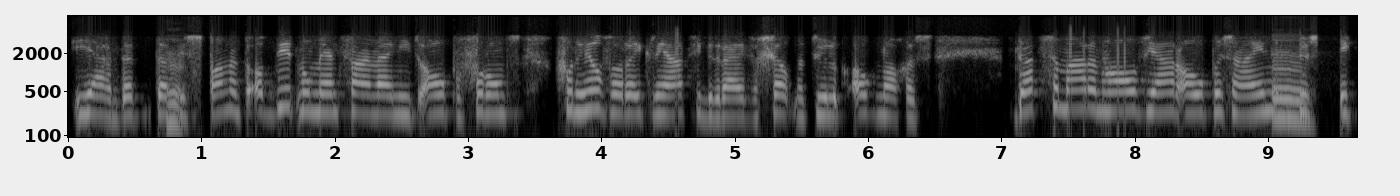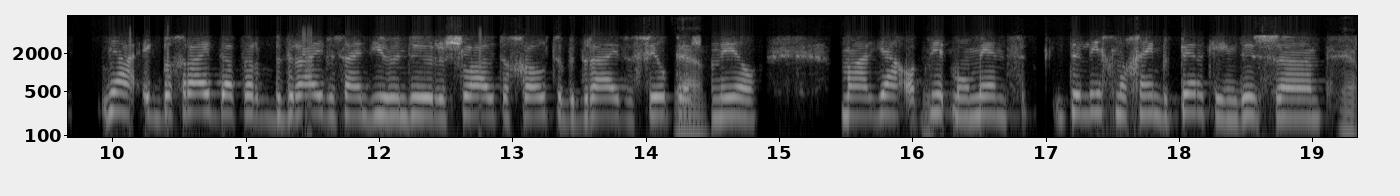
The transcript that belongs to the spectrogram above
ja, dat, dat is spannend. Op dit moment zijn wij niet open. Voor ons, voor heel veel recreatiebedrijven geldt natuurlijk ook nog eens dat ze maar een half jaar open zijn. Mm. Dus ik, ja, ik begrijp dat er bedrijven zijn die hun deuren sluiten, grote bedrijven, veel Ja. personeel. Maar ja, op dit moment, er ligt nog geen beperking. Dus eh, Ja.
